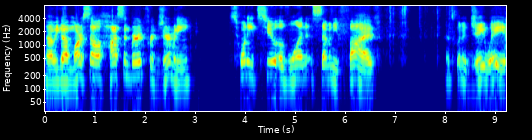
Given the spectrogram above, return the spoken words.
Uh, we got Marcel Halstenberg for Germany. 22 of 175. That's going to Jay Wade.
